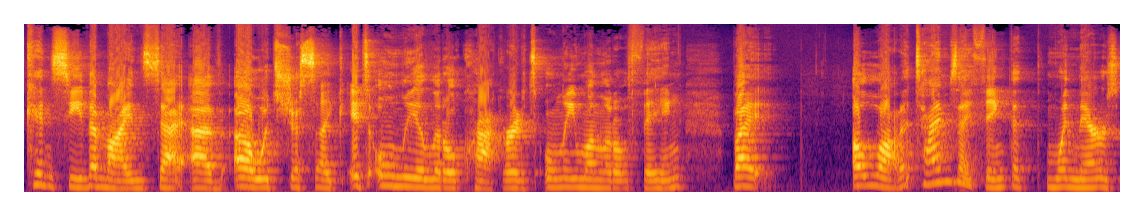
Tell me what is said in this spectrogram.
can see the mindset of, oh, it's just like it's only a little cracker, it's only one little thing. But a lot of times I think that when there's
